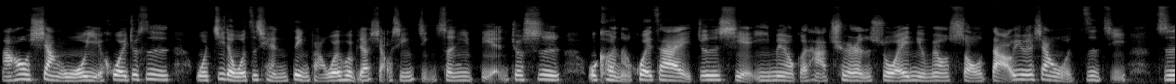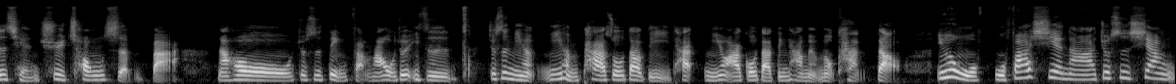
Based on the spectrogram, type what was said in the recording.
然后像我也会，就是我记得我之前订房，我也会比较小心谨慎一点，就是我可能会在就是写 email 跟他确认说，哎，你有没有收到？因为像我自己之前去冲绳吧，然后就是订房，然后我就一直就是你很你很怕说到底他你用 Agoda 订他们有没有看到？因为我我发现啊，就是像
